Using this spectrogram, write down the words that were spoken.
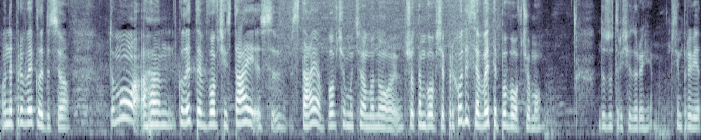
Вони привикли до цього. Тому, коли ти в вовчій стаї, стая, в вовчому цьому, ну що там вовче, приходиться вити по вовчому. До зустрічі, дорогі. Всім привіт.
